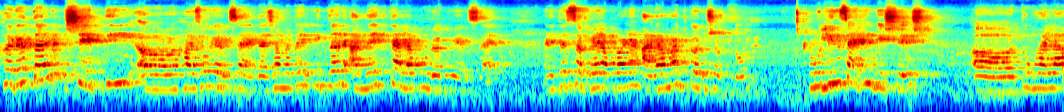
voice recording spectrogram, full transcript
खरं तर शेती हा जो व्यवसाय आहे त्याच्यामध्ये इतर अनेक त्याला पूरक व्यवसाय आहेत. आणि ते सगळे आपण आरामात करू शकतो. मुलींसाठी विशेष तुम्हाला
